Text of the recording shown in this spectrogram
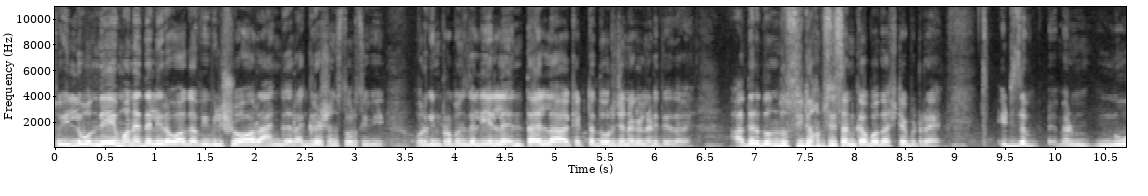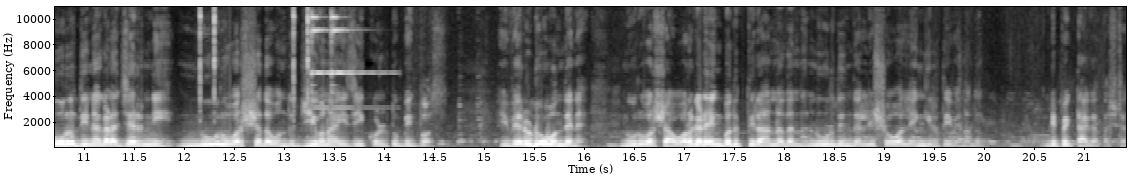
ಸೊ ಇಲ್ಲಿ ಒಂದೇ ಮನೆಯಲ್ಲಿರುವಾಗ we will show our anger aggressions ತೋರಿಸಿವಿ. ಹೊರಗಿನ ಪ್ರಪಂಚದಲ್ಲಿ ಎಲ್ಲ ಎಂಥ ಎಲ್ಲ ಕೆಟ್ಟ ದೌರ್ಜನ್ಯಗಳು ನಡೀತಿದ್ದಾವೆ ಅದರದ್ದೊಂದು ಸಿನಾಪ್ಸಿಸ್ ಅನ್ಕೋಬೋದು ಅಷ್ಟೇ ಬಿಟ್ಟರೆ ಇಟ್ಸ್ ಅ ಮೇಡಮ್ ನೂರು ದಿನಗಳ ಜರ್ನಿ ನೂರು ವರ್ಷದ ಒಂದು ಜೀವನ is equal to big boss ಇವೆರಡೂ ಒಂದೇ ನೂರು ವರ್ಷ ಹೊರಗಡೆ ಹೆಂಗೆ ಬದುಕ್ತೀರಾ ಅನ್ನೋದನ್ನು ನೂರು ದಿನದಲ್ಲಿ ಶೋ ಅಲ್ಲಿ ಹೆಂಗಿರ್ತೀವಿ ಅನ್ನೋದು ಡಿಪೆಕ್ಟ್ ಆಗತ್ತೆ ಅಷ್ಟೇ.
